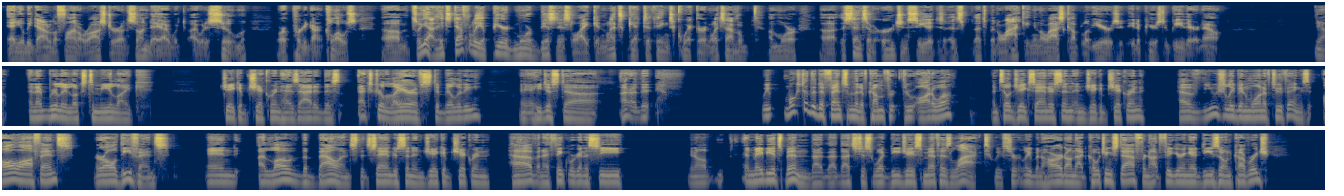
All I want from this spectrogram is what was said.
and you'll be down to the final roster on Sunday. I would I would assume, or pretty darn close. Um, so yeah, it's definitely appeared more businesslike, and let's get to things quicker, and let's have a, a more uh, the sense of urgency that that's, that's been lacking in the last couple of years. It, it appears to be there now. Yeah, and it really looks to me like Jakob Chychrun has added this extra layer of stability. He just, uh, I don't know. The, we most of the defensemen that have come for, through Ottawa until Jake Sanderson and Jacob Chychrun have usually been one of two things: all offense or all defense. And I love the balance that Sanderson and Jacob Chychrun have, and I think we're going to see. You know, and maybe it's been that, that that's just what DJ Smith has lacked. We've certainly been hard on that coaching staff for not figuring out D zone coverage.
